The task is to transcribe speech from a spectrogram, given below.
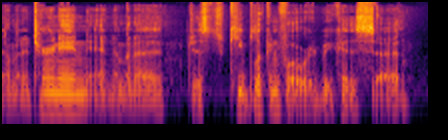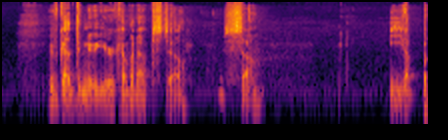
I'm gonna turn in, and I'm gonna just keep looking forward because uh, we've got the New Year coming up still. So, yep.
